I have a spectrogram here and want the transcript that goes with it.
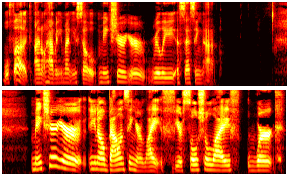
well, fuck, I don't have any money. So, make sure you're really assessing that make sure you're, you know, balancing your life, your social life, work,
